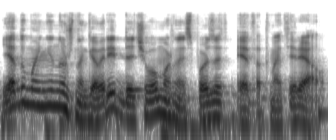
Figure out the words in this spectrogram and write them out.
Я думаю, не нужно говорить, для чего можно использовать этот материал.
